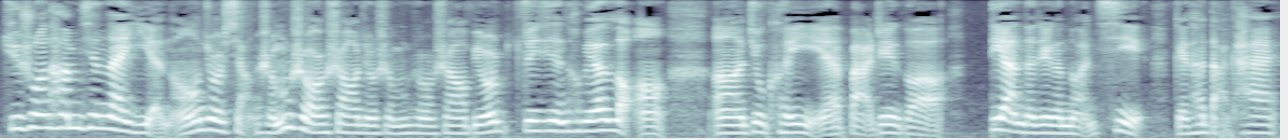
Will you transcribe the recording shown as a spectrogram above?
据说他们现在也能就是想什么时候烧就什么时候烧，比如最近特别冷，嗯就可以把这个。电的这个暖气给它打开，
